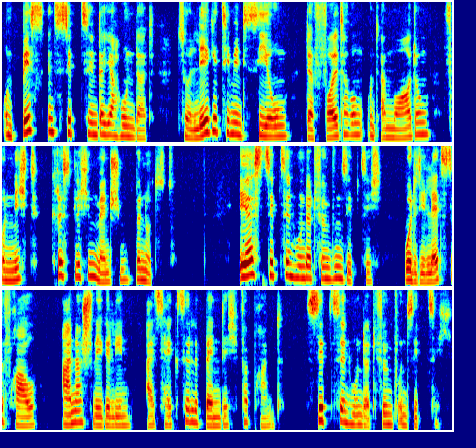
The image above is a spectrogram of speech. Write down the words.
und bis ins 17. Jahrhundert zur Legitimisierung der Folterung und Ermordung von nichtchristlichen Menschen benutzt. Erst 1775 wurde die letzte Frau, Anna Schwegelin, als Hexe lebendig verbrannt. 1775.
